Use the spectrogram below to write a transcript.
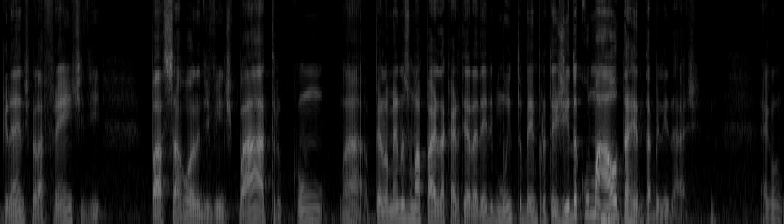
grande pela frente de passar o ano de 24 com uma, pelo menos uma parte da carteira dele muito bem protegida com uma alta rentabilidade. Pega um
